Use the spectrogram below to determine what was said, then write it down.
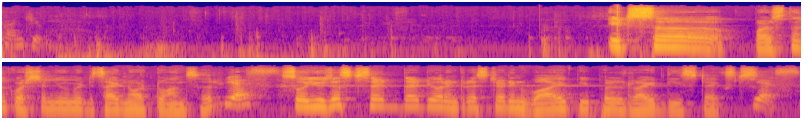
thank you. It's a personal question you may decide not to answer. Yes. So you just said that you are interested in why people write these texts. Yes.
